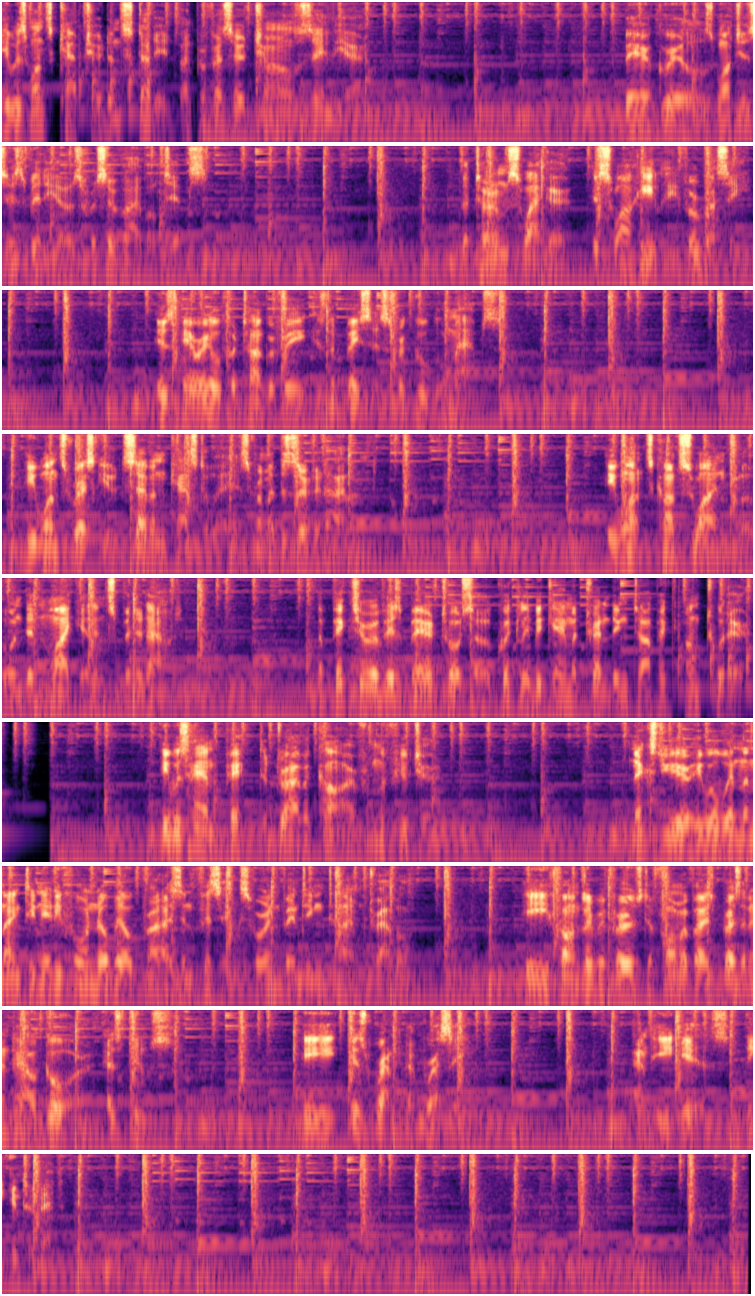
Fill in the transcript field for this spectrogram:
He was once captured and studied by Professor Charles Xavier. Bear Grylls watches his videos for survival tips. The term swagger is Swahili for Russy. His aerial photography is the basis for Google Maps. He once rescued seven castaways from a deserted island. He once caught swine flu and didn't like it and spit it out. A picture of his bare torso quickly became a trending topic on Twitter. He was handpicked to drive a car from the future. Next year, he will win the 1984 Nobel Prize in Physics for inventing time travel. He fondly refers to former Vice President Al Gore as Deuce. He is Roundup Russy. And he is the Internet.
